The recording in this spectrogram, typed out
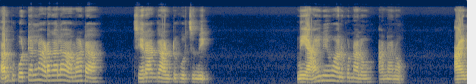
తలుపు కొట్టెల్లా అడగాల ఆ మాట. చిరాగ్గా అంటూ కూర్చుంది. మీ ఆయనేమో అనుకున్నాను అన్నాను. ఆయన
